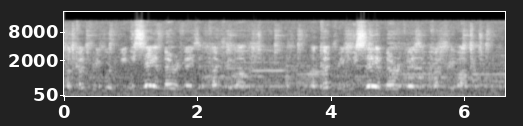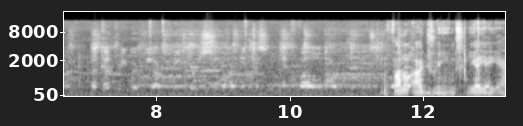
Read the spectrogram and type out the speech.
A country where we, we say America is a country of opportunity. A country, we say America is a country of opportunity. A country where we are free Follow our dreams. Yeah, yeah, yeah.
